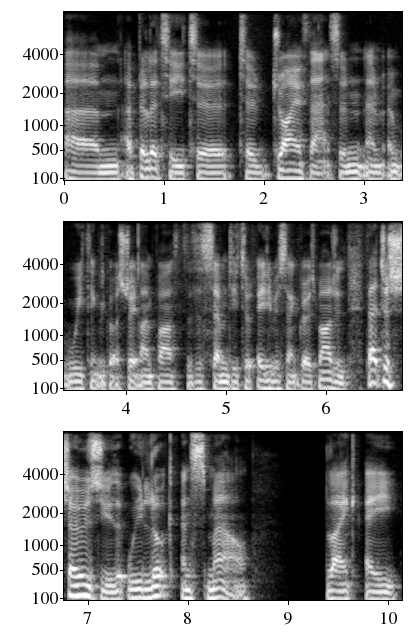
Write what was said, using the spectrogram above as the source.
um, ability to to drive that. So, and, and, we think we've got a straight line path to the 70 to 80% gross margin. That just shows you that we look and smell like a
